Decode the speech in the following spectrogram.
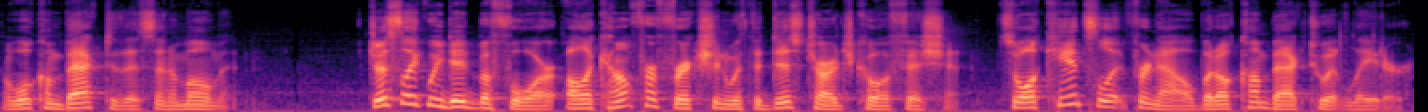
and we'll come back to this in a moment. Just like we did before, I'll account for friction with the discharge coefficient, so I'll cancel it for now, but I'll come back to it later.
